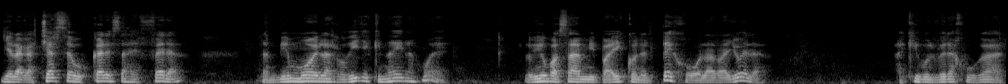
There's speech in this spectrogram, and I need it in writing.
Y al agacharse a buscar esas esferas, también mueve las rodillas que nadie las mueve. Lo mismo pasaba en mi país con el tejo o la rayuela. Hay que volver a jugar,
